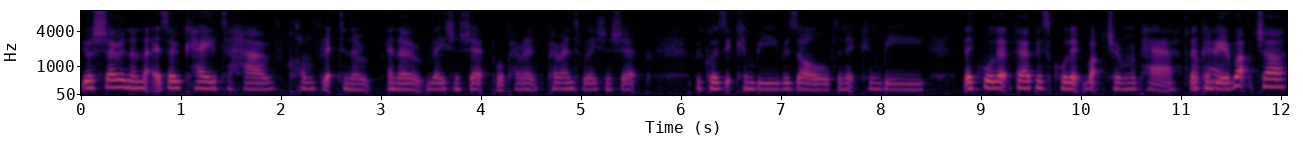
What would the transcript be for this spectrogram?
you're showing them that it's okay to have conflict in a in a relationship or parent parental relationship because it can be resolved and it can be they call it therapists call it rupture and repair. There can be a rupture,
